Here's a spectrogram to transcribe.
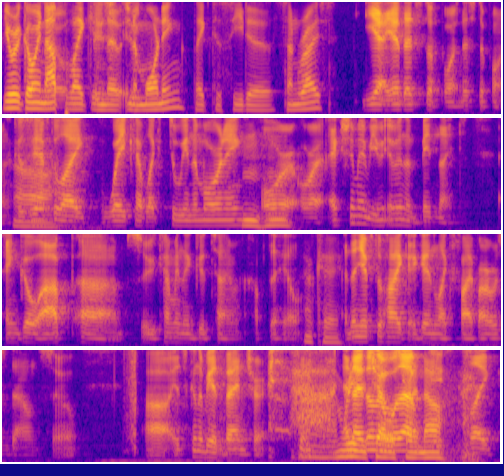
You were going up like in the in the morning, like to see the sunrise. Yeah, yeah, that's the point. That's the point because you have Ah. to like wake up like two in the morning, Mhm. or or actually maybe even at midnight, and go up. Um, so you come in a good time up the hill, Okay. and then you have to hike again like five hours down. So uh, it's gonna be adventure. Ah, I'm really jealous right now. like,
